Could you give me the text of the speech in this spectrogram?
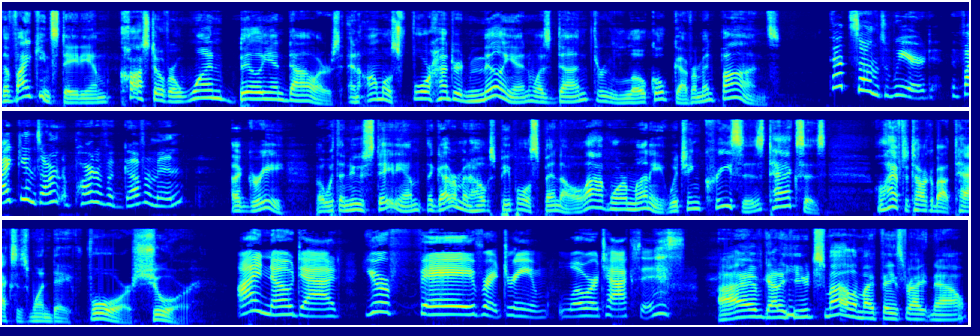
The Viking Stadium cost over $1 billion, and almost 400 million was done through local government bonds. That sounds weird. The Vikings aren't a part of a government. Agree. But with a new stadium, the government hopes people will spend a lot more money, which increases taxes. We'll have to talk about taxes one day, for sure. I know, Dad. Your favorite dream lower taxes. I've got a huge smile on my face right now.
